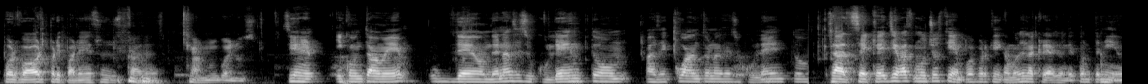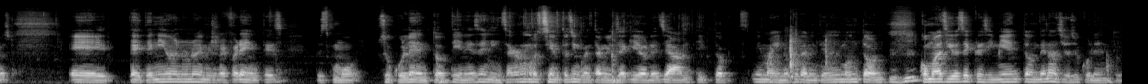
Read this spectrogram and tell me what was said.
Por favor, preparen eso en sus casas. quedan muy buenos. Sí, y contame de dónde nace suculento, hace cuánto nace suculento. Sea, sé que llevas mucho tiempo porque digamos en la creación de contenidos eh, te he tenido en uno de mis referentes, pues como suculento, tienes en Instagram como 150 mil seguidores ya, en TikTok me imagino que también tienes un montón. Ujú. ¿Cómo ha sido ese crecimiento? ¿Dónde nació suculento?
